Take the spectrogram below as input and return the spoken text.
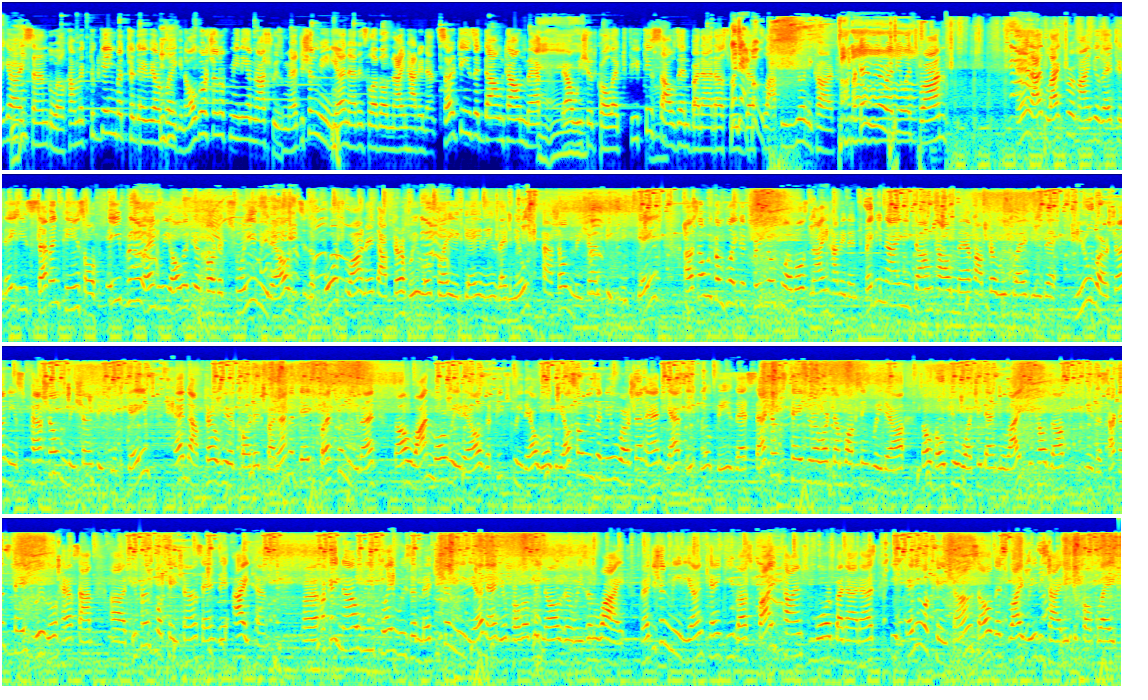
Hey guys and welcome back to Game Bot today we are playing an old version of Minion Rush with Magician Minion and it's level 913 is a downtown map where we should collect 50,000 bananas with the fluffy unicorn. Okay we're ready let's run. And I'd like to remind you that today is 17th of April and we already recorded three videos. This is the fourth one and after we will play again in the new special mission picnic game. Uh, so we completed previous levels 929 in downtown map after we played in the new version in special mission picnic games and after we recorded banana day quest event so one more video, the fifth video will be also with the new version and yes it will be the second stage reward unboxing video. So hope you watch it and you like because of in the second stage we will have some uh, different locations and the items. Uh, okay, now we play with the Magician Minion and you probably know the reason why. Magician Minion can give us 5 times more bananas in any location so that's why we decided to complete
